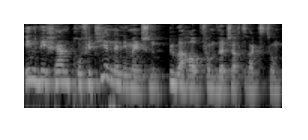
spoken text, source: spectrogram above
inwiefern profitieren denn die Menschen überhaupt vom Wirtschaftswachstum?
